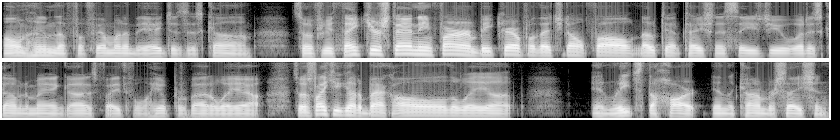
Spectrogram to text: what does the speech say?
on whom the fulfillment of the ages has come. So if you think you're standing firm, be careful that you don't fall. No temptation has seized you. What is coming to man, God is faithful. He'll provide a way out. So it's like you got to back all the way up and reach the heart in the conversation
